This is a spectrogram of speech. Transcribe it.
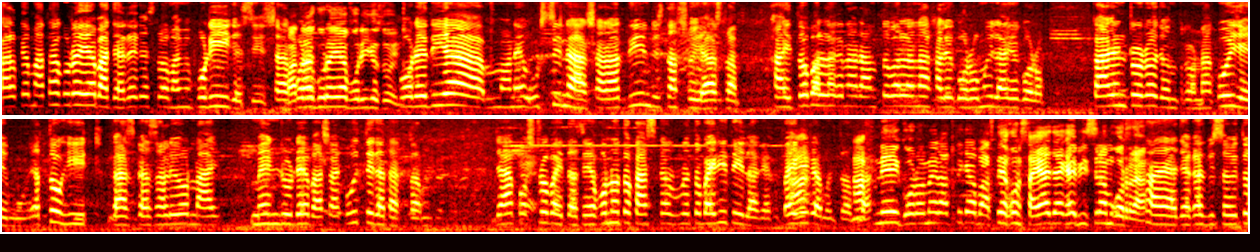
কালকে মাথা ঘুরাইয়া বাজারে গেছিলাম আমি পড়েই গেছি। মাথা ঘুরাইয়া পড়ি গেছো পরে দিয়া মানে উঠছি না সারাদিন বিছনা শুয়ে আসলাম খাইতেও ভালো লাগে না রাঁধতেও ভালো লাগে না খালি গরমই লাগে গরম কারেন্টেরও যন্ত্রণা কই যাইমু এত হিট গাছ গাছালিও নাই। মেন রোডে বাসা কই থেকে থাকতাম। যা কষ্ট পাইতাছে এখনও তো কাজ করলে তো বাইরেতেই লাগে বাইরে যাব তো আপনি এই গরমের রাত থেকে বাঁচতে এখন ছায়া জায়গায় বিশ্রাম কররা। ছায়া জায়গা বিষয় তো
